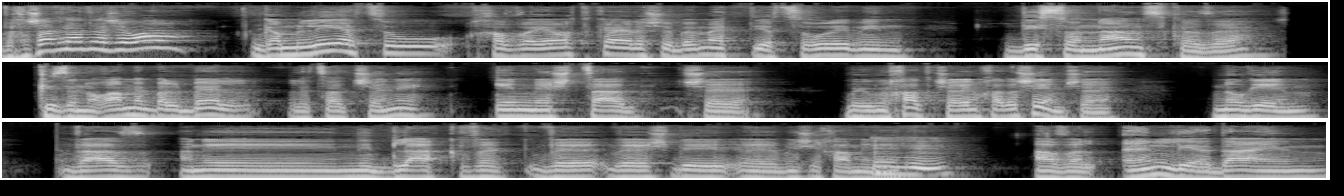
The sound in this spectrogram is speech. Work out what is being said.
וחשבתי על זה שוואלה, גם לי יצאו חוויות כאלה שבאמת יצרו לי מין דיסוננס כזה, כי זה נורא מבלבל לצד שני, אם יש צד ש... במיוחד קשרים חדשים שנוגעים, ואז אני נדלק ו... ו... ויש בי אה, משיכה מינית, mm-hmm. אבל אין לי עדיין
